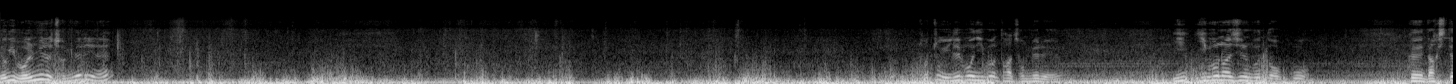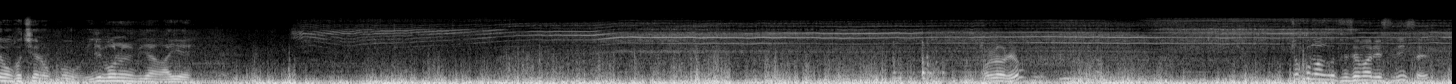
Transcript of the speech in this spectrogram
여기 멀미로 전멸이네? 저쪽 1번 2번 다 전멸이에요. 이, 2번 하시는 분도 없고 그냥 낚싯대만 거치해 놓고 1번은 그냥 아예. 얼라리요? 조그만 거 두세 마리일 수도 있어요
